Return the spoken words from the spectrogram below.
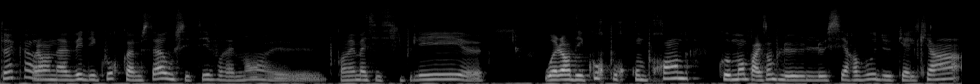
D'accord. on avait des cours comme ça où c'était vraiment euh, quand même assez ciblé. Euh, ou alors des cours pour comprendre comment, par exemple, le, cerveau de quelqu'un,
